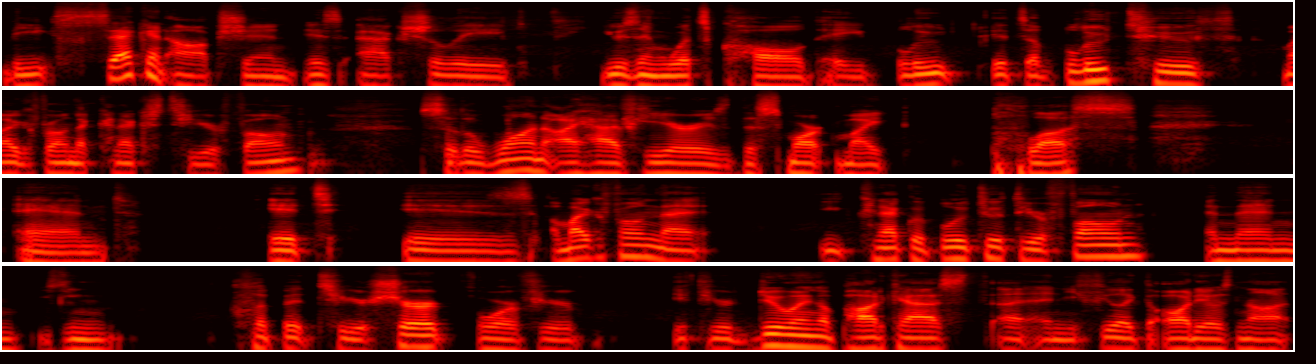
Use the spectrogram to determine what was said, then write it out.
The second option is actually using what's called a blue it's a Bluetooth microphone that connects to your phone. So the one I have here is the Smart Mic Plus and it is a microphone that you connect with Bluetooth to your phone and then you can clip it to your shirt or if you're if you're doing a podcast uh, and you feel like the audio is not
